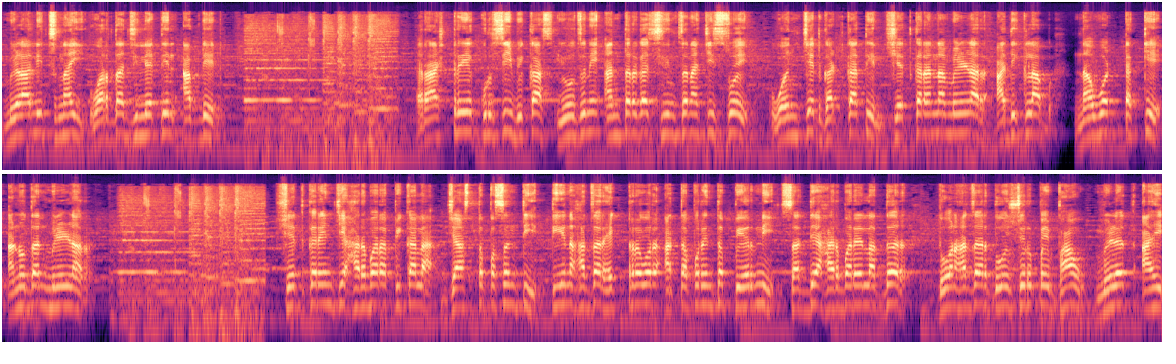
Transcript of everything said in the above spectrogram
मिळालीच नाही वर्धा जिल्ह्यातील अपडेट राष्ट्रीय कृषी विकास योजनेअंतर्गत सिंचनाची सोय वंचित घटकातील शेतकऱ्यांना मिळणार अधिक लाभ नव्वद टक्के अनुदान मिळणार. शेतकऱ्यांची हरभरा पिकाला जास्त पसंती तीन हजार हेक्टरवर आतापर्यंत पेरणी सध्या हरभऱ्याला दर दोन हजार दोनशे रुपये भाव मिळत आहे.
